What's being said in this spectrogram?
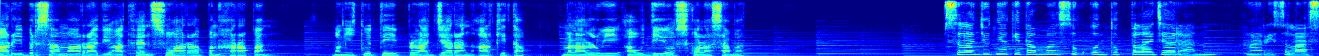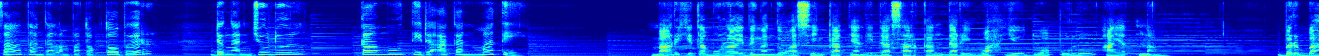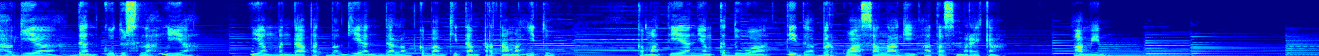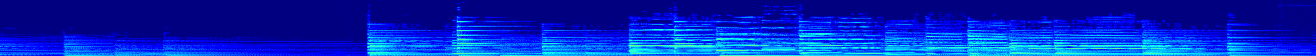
Mari bersama Radio Advent Suara Pengharapan mengikuti pelajaran Alkitab melalui audio Sekolah Sabat. Selanjutnya kita masuk untuk pelajaran hari Selasa tanggal 4 Oktober dengan judul Kamu Tidak Akan Mati. Mari kita mulai dengan doa singkat yang didasarkan dari Wahyu 20 ayat 6. Berbahagia dan kuduslah ia yang mendapat bagian dalam kebangkitan pertama itu. Kematian yang kedua tidak berkuasa lagi atas mereka. Amin.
